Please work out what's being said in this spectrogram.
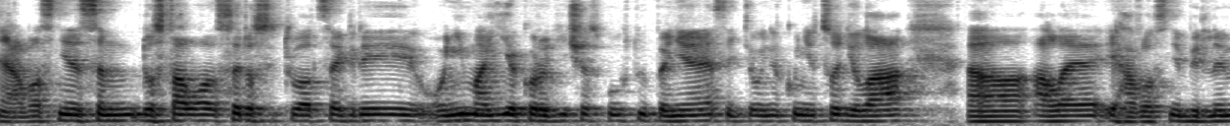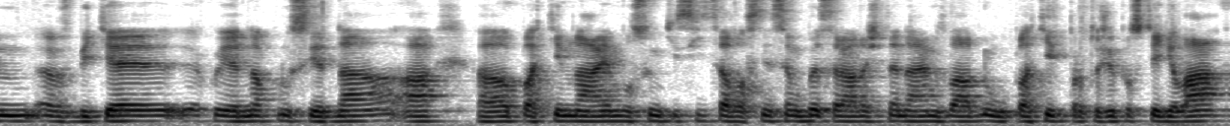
já vlastně jsem dostal se do situace, kdy oni mají jako rodiče spoustu peněz, teď to jako něco dělá, ale já vlastně bydlím v bytě jako jedna plus jedna a platím nájem 8 tisíc a vlastně jsem vůbec ráda, že ten nájem zvládnu uplatit, protože prostě dělá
